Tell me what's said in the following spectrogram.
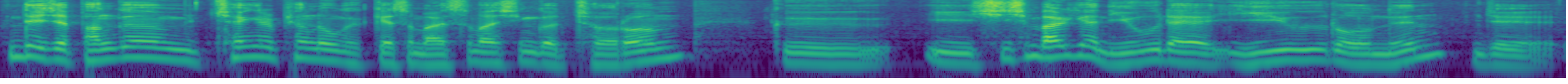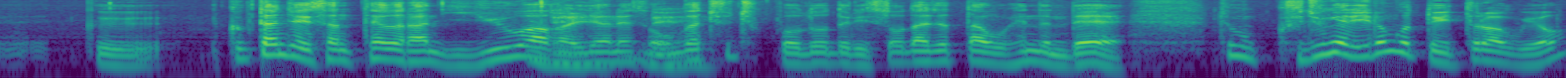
근데 이제 방금 최일 평론가께서 말씀하신 것처럼 그 이 시신 발견 이후에 이유로는 이제 그 극단적인 선택을 한 이유와 네. 관련해서 네. 온갖 추측 보도들이 쏟아졌다고 했는데 좀 그 중에 이런 것도 있더라고요.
